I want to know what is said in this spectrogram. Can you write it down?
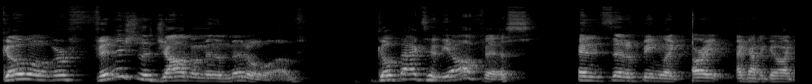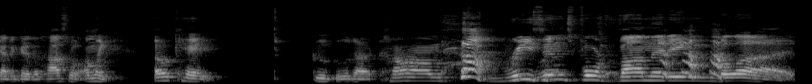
go over, finish the job I'm in the middle of, go back to the office, and instead of being like, alright, I gotta go, I gotta go to the hospital, I'm like, okay, google.com, reasons for vomiting blood.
